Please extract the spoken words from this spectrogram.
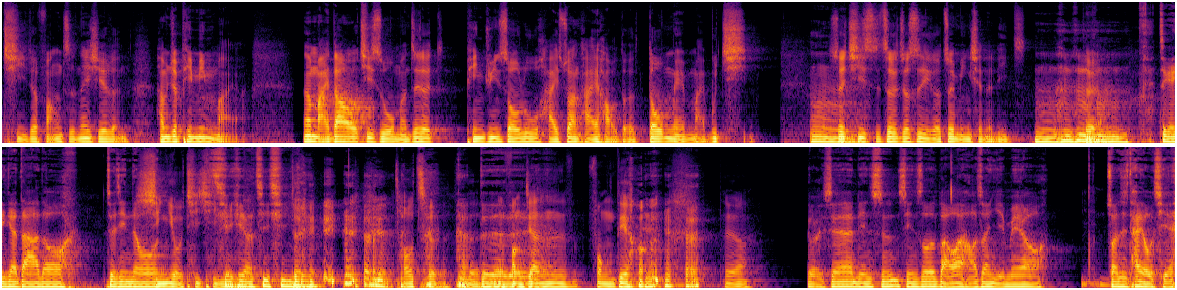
起的房子，那些人他们就拼命买啊。那买到其实我们这个平均收入还算还好的都没买不起，嗯所以其实这个就是一个最明显的例子，嗯，对啊嗯，这个应该大家都 最近都心有戚戚心，有戚戚，对 超扯，真的，对对对房价真的疯掉，对啊，对，现在年薪年收入百万好像也没有算是太有钱，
